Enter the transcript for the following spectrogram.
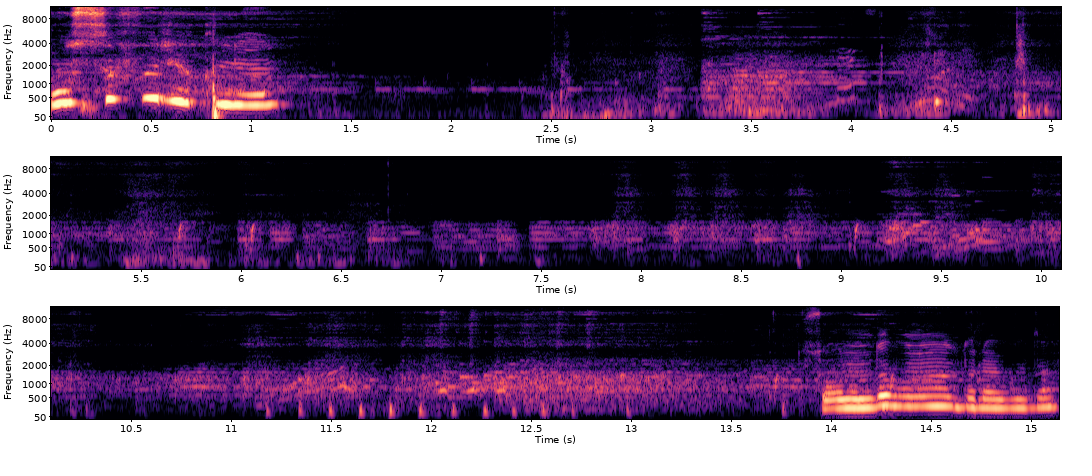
O sıfır yüklü. Sonunda bunu öldürebildim.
